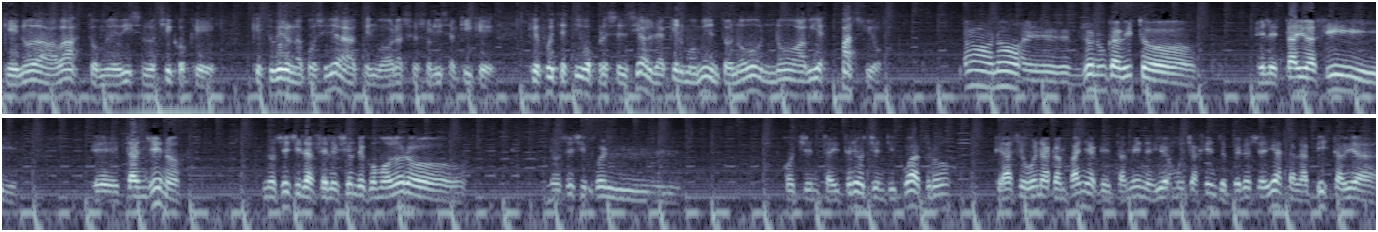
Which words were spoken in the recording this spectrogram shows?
que no daba abasto, me dicen los chicos que, que tuvieron la posibilidad, tengo a Horacio Solís aquí que, que fue testigo presencial de aquel momento, no, no había espacio. No, no, eh, yo nunca he visto el estadio así eh, tan lleno. No sé si la selección de Comodoro, no sé si fue el 83, 84, que hace buena campaña, que también iba mucha gente, pero ese día hasta la pista había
